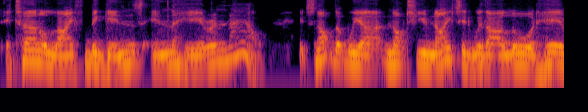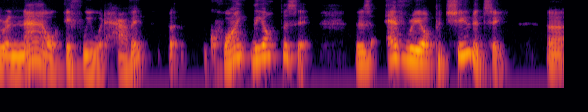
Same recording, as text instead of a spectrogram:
eternal life begins in the here and now. It's not that we are not united with our Lord here and now if we would have it, but quite the opposite. There's every opportunity. Uh,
